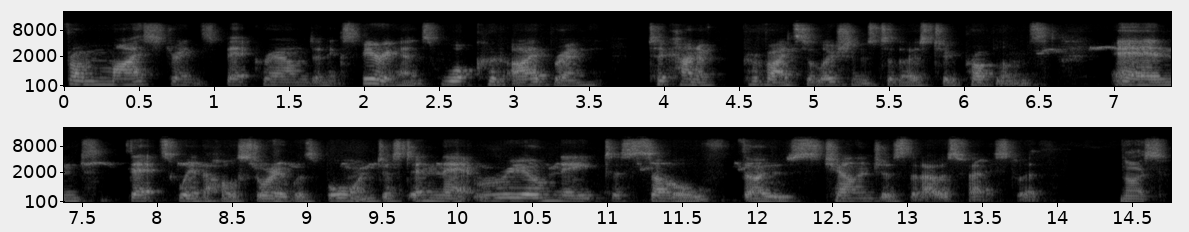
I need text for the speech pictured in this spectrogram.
from my strengths background and experience what could i bring to kind of provide solutions to those two problems and that's where the whole story was born just in that real need to solve those challenges that i was faced with. Nice.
